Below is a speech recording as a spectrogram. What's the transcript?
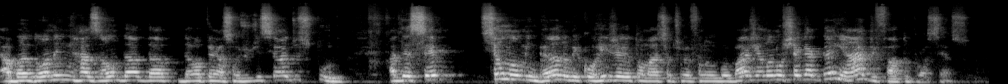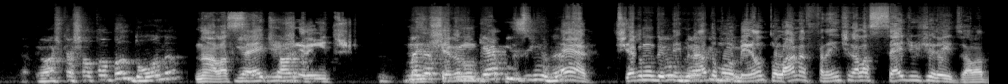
abandona em razão da, da, da operação judicial e disso tudo. A DC, se eu não me engano, me corrija aí, Tomás, se eu estiver falando bobagem, ela não chega a ganhar de fato o processo. Eu acho que a Charlton abandona. Não, ela cede os direitos. Mas é chega num gapzinho, né? É, chega num determinado um momento lá na frente, ela cede os direitos. Ela.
